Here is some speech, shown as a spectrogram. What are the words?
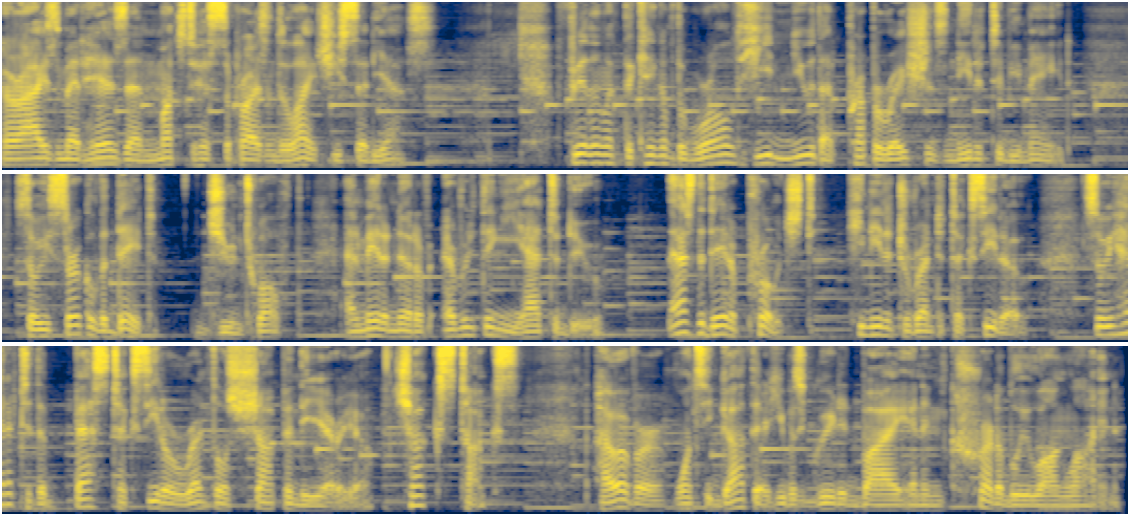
Her eyes met his, and much to his surprise and delight, she said yes. Feeling like the king of the world, he knew that preparations needed to be made. So he circled the date, June 12th, and made a note of everything he had to do. As the date approached, he needed to rent a tuxedo, so he headed to the best tuxedo rental shop in the area, Chuck's Tux. However, once he got there, he was greeted by an incredibly long line.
